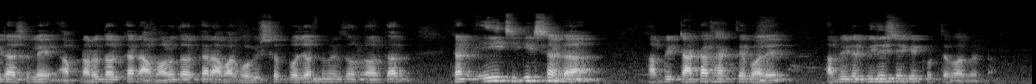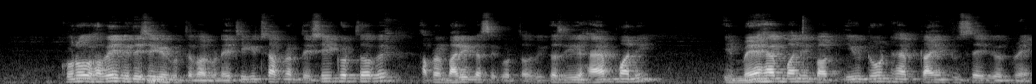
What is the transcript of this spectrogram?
এটা আসলে আপনারও দরকার, আমারও দরকার, আমার ভবিষ্যৎ প্রজন্মের জন্য দরকার। কারণ এই চিকিৎসাটা আপনি টাকা থাকতে পারে, আপনি এটা বিদেশে গিয়ে করতে পারবেন না। কোনোভাবেই বিদেশে গিয়ে করতে পারবেন এই চিকিৎসা আপনার দেশেই করতে হবে, আপনার বাড়ির কাছে করতে হবে। Because you have money you may have money but you don't have time to save your brain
